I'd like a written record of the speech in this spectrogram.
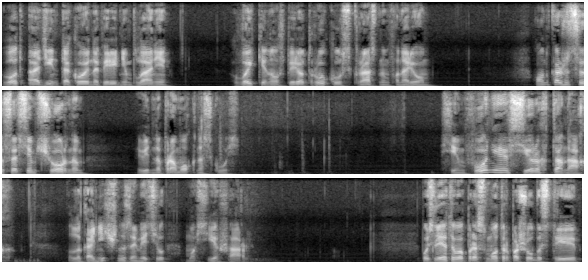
Вот один такой на переднем плане выкинул вперед руку с красным фонарем. Он кажется совсем черным, видно промок насквозь. Симфония в серых тонах, лаконично заметил мосье Шарль. После этого просмотр пошел быстрее,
